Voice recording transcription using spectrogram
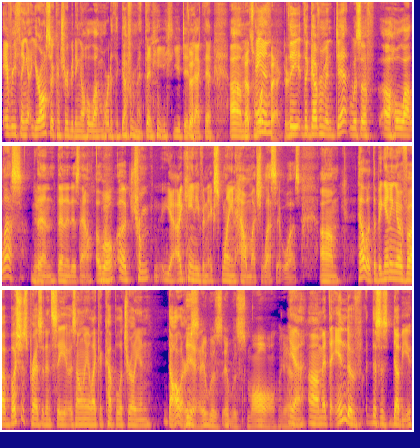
everything you're also contributing a whole lot more to the government than you, you did back then. Um, That's one and factor. The the government debt was a, a whole lot less than than it is now. A, Well- a trim, yeah, I can't even explain how much less it was. Um, hell, at the beginning of uh, Bush's presidency, it was only like a couple of trillion dollars. yeah. It was. It was small. Yeah. Yeah. Um, at the end of this is W.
